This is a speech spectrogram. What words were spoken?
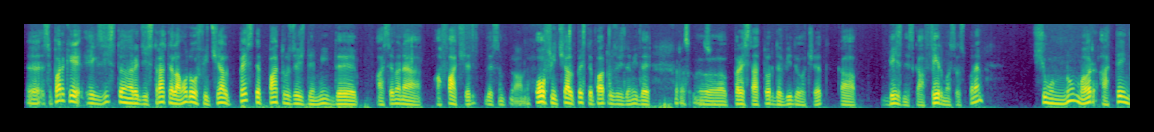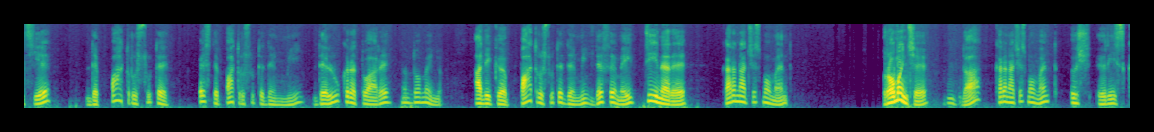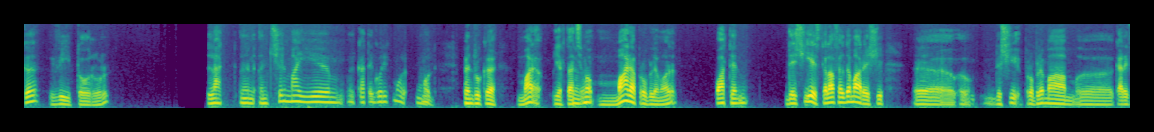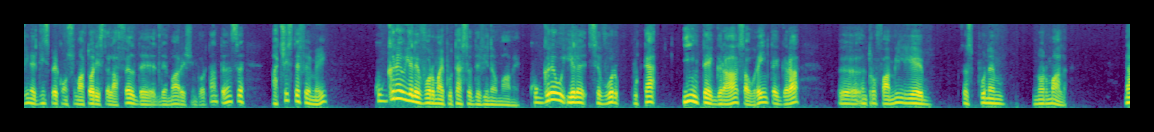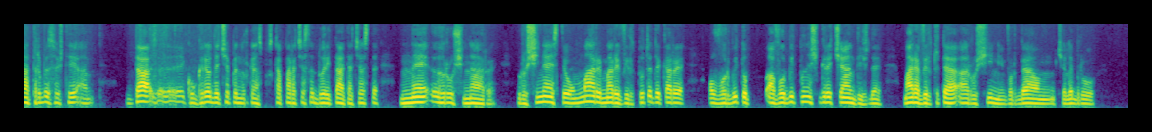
Uh, se pare că există înregistrate la modul oficial peste 40.000 de asemenea afaceri, deci sunt Doamne. oficial peste 40.000 de uh, prestatori de videochat, ca business, ca firmă să spunem, și un număr, atenție, de 400 peste 400 de mii de lucrătoare în domeniu. Adică 400 de mii de femei tinere care în acest moment, românce, mm. da, care în acest moment își riscă viitorul la, în, în cel mai categoric mod. Mm. mod. Pentru că, mare, iertați-mă, da. marea problemă, poate, deși este la fel de mare și Uh, uh, deși problema uh, care vine dinspre consumatori este la fel de, de mare și importantă, însă aceste femei, cu greu ele vor mai putea să devină mame. Cu greu ele se vor putea integra sau reintegra într-o familie, să spunem, normală. Da, trebuie să știi, da, cu greu de ce? Pentru că am spus că apare această duritate, această nerușinare. Rușinea este o mare, mare virtute de care au vorbit, a vorbit până și grecii antici de marea virtute a rușinii. Vorbea un celebru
